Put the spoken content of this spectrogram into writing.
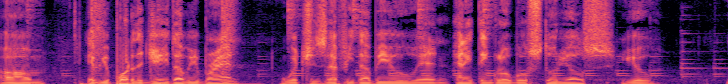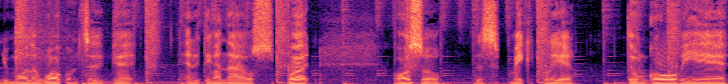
Um, if you're part of the GW brand, which is FEW and Anything Global Studios, you you're more than welcome to get anything on the house. But also, let's make it clear: don't go over here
